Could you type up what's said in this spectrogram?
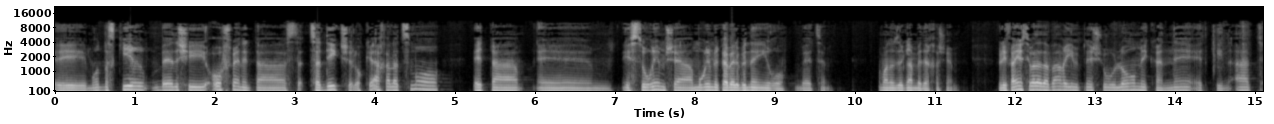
אה, מאוד מזכיר באיזשהי אופן את הצדיק שלוקח על עצמו את הייסורים שאמורים לקבל בני עירו בעצם. אמרנו את זה גם בדרך השם. ולפעמים סיבת הדבר היא מפני שהוא לא מקנא את קנאת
